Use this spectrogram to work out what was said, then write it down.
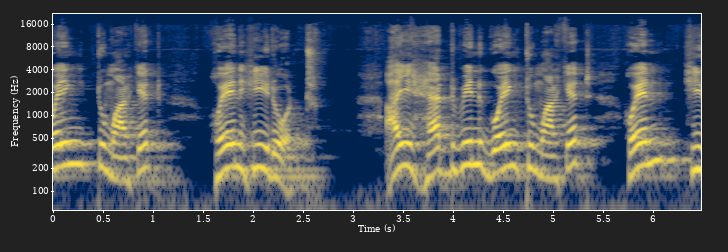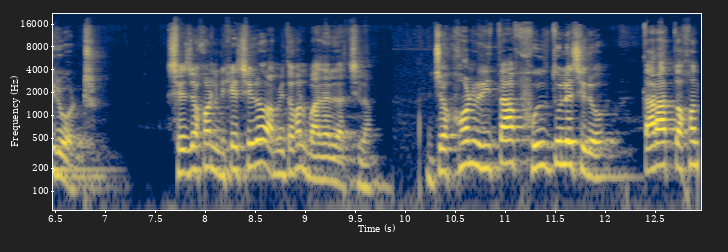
going to market when he rode I had been going to market when he rode সে যখন লিখেছিল, আমি তখন বাজারে যাচ্ছিলাম। যখন রীতা ফুল তুলেছিল, তারা তখন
